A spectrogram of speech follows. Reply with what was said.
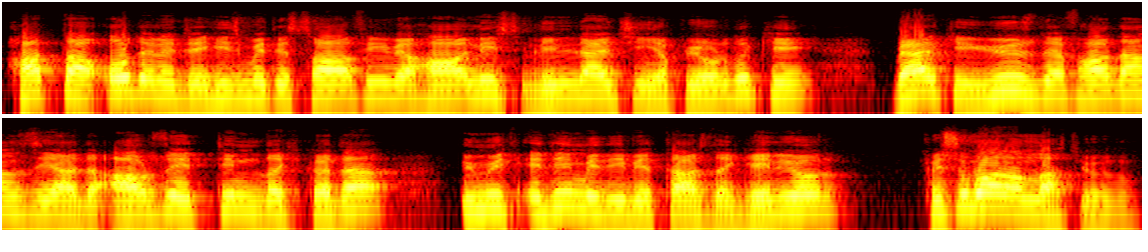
Hatta o derece hizmeti safi ve halis lillah için yapıyordu ki belki yüz defadan ziyade arzu ettiğim dakikada ümit edilmediği bir tarzda geliyor. Fesubhanallah diyordum.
